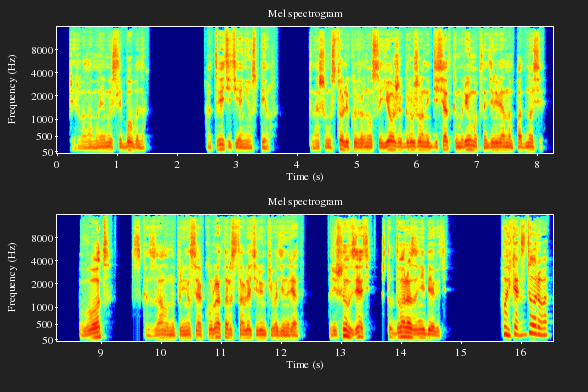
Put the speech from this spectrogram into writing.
— прервала мои мысли Бобана. Ответить я не успел. К нашему столику вернулся ежик, груженный десятком рюмок на деревянном подносе. «Вот», — сказал он и принялся аккуратно расставлять рюмки в один ряд. «Решил взять, чтобы два раза не бегать». «Ой, как здорово!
